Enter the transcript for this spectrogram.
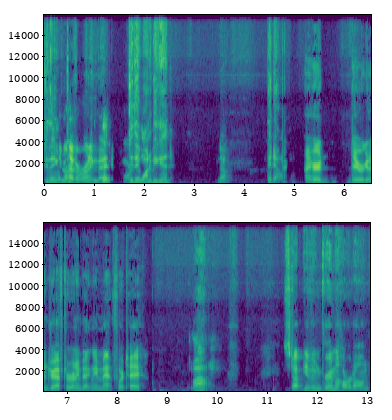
Do they They don't have a running back anymore. do they want to be good? No. They don't. I heard they were going to draft a running back named Matt Forte. Wow. Stop giving Grim a hard on.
